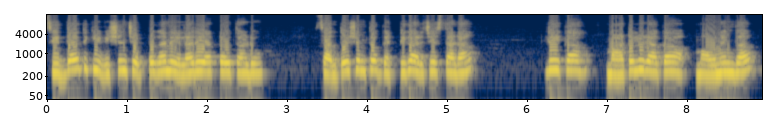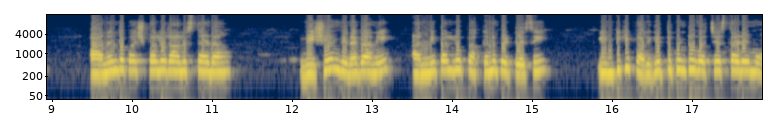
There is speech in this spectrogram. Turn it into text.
సిద్ధార్థకి ఈ విషయం చెప్పగానే ఎలా రియాక్ట్ అవుతాడు? సంతోషంతో గట్టిగా అరిచేస్తాడా? లేక మాటలు రాక మౌనంగా ఆనంద పుష్పాలు రాలుస్తాడా? విషయం వినగానే అన్ని పనులు పక్కన పెట్టేసి ఇంటికి పరిగెత్తుకుంటూ వచ్చేస్తాడేమో.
